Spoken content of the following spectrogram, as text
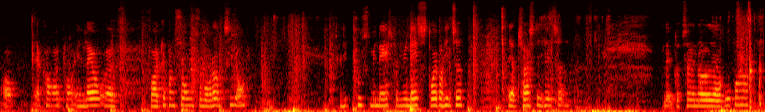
Og jeg kommer på en lav øh, folkepension, som vågner om 10 år. Jeg skal lige puste min næse, for min næse drypper hele tiden. Jeg er tørstig hele tiden. Glemt at tage noget af rugbrød.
